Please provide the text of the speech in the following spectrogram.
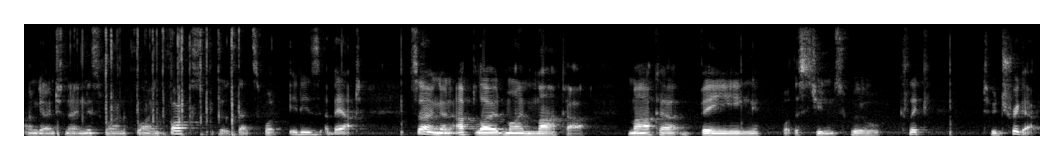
I'm going to name this one Flying Fox because that's what it is about. So I'm going to upload my marker. Marker being what the students will click to trigger.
